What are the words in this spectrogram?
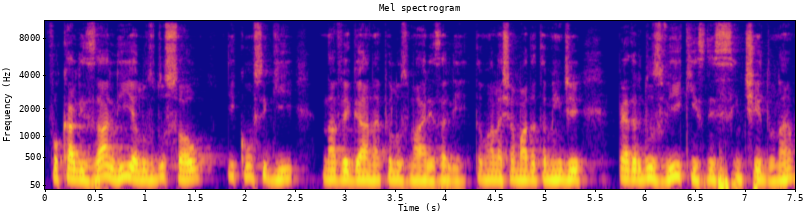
focalizar ali a luz do sol e conseguir navegar né, pelos mares ali. Então ela é chamada também de pedra dos vikings nesse sentido, né?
